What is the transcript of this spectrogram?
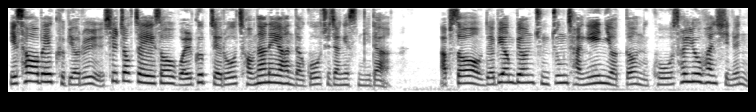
이 사업의 급여를 실적자에서 월급제로 전환해야 한다고 주장했습니다. 앞서 뇌병변 중증장애인이었던 고 설료환 씨는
